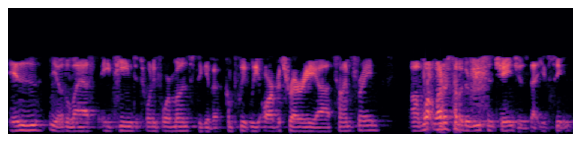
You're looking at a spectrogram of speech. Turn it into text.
in you know the last 18 to 24 months to give a completely arbitrary uh, time frame? Um, what, what are some of the recent changes that you've seen?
